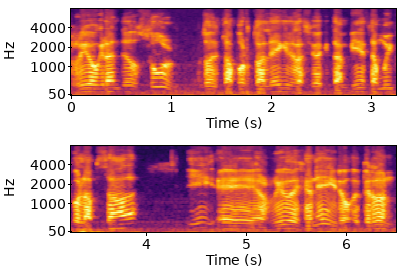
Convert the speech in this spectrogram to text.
Río Grande do Sul, donde está Porto Alegre, la ciudad que también está muy colapsada, y eh, Río de Janeiro, eh, perdón,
